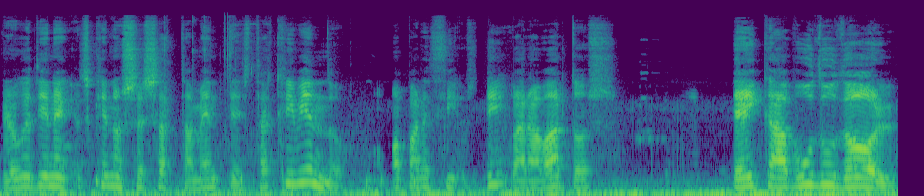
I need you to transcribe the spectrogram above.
Creo que tiene... Es que no sé exactamente. ¿Está escribiendo? me ha parecido? Sí, garabatos. Take a voodoo doll.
